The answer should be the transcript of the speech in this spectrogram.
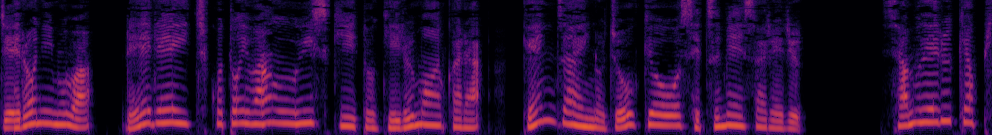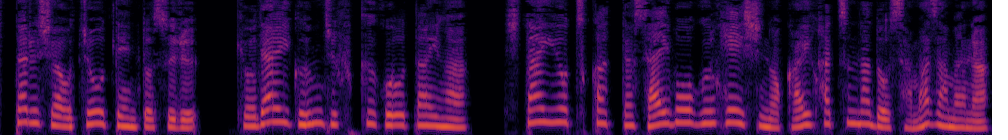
ジェロニムは001ことイワン・ウイスキーとギルモアから現在の状況を説明される。サムエル・キャピタル社を頂点とする巨大軍事複合体が死体を使ったサイボーグ兵士の開発など様々な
